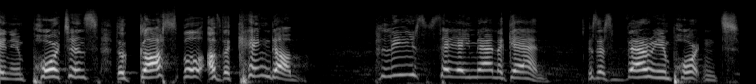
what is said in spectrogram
in importance the gospel of the kingdom. Please say amen again, because that's very important.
